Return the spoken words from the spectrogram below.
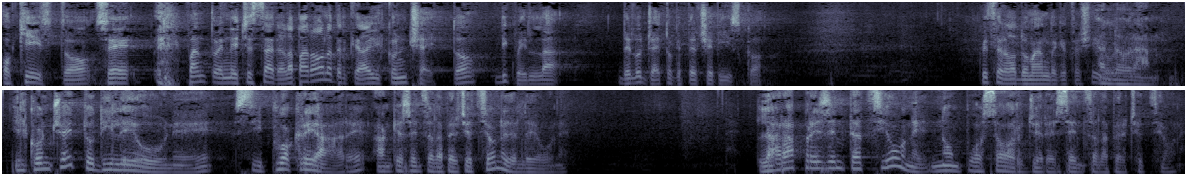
Ho chiesto se, quanto è necessaria la parola per creare il concetto quella, dell'oggetto che percepisco. Questa era la domanda che facevo. Allora, il concetto di leone si può creare anche senza la percezione del leone. La rappresentazione non può sorgere senza la percezione.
